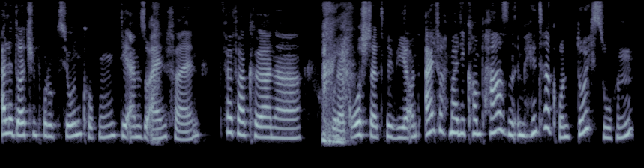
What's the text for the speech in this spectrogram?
alle deutschen Produktionen gucken, die einem so einfallen. Pfefferkörner oder Großstadtrevier und einfach mal die Komparsen im Hintergrund durchsuchen.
